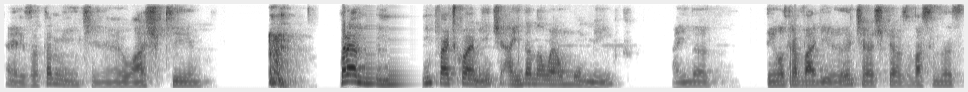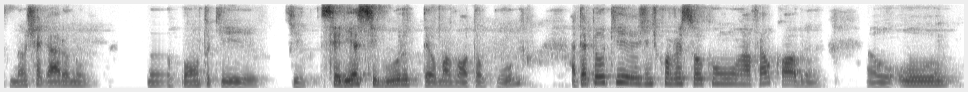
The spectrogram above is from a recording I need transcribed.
É, exatamente. Eu acho que, para mim, particularmente, ainda não é o momento ainda tem outra variante, acho que as vacinas não chegaram no, no ponto que, que seria seguro ter uma volta ao público, até pelo que a gente conversou com o Rafael Cobra. Né? O, o,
